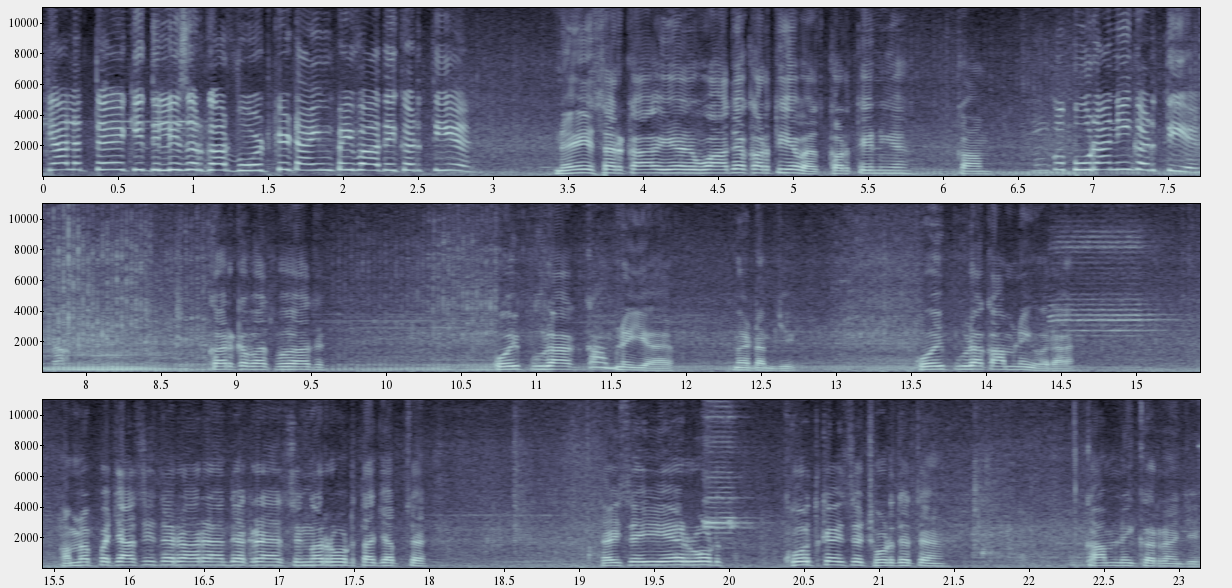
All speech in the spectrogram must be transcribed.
क्या लगता है कि दिल्ली सरकार वोट के टाइम पे ही वादे करती है? नहीं सरकार ये वादे करती है बस करते नहीं है काम। उनको पूरा नहीं करती है? करके बस पूरा कोई पूरा काम नहीं है मैडम जी। कोई पूरा काम नहीं हो रहा है। हम लोग पचासी से रह रहे हैं देख रहे हैं सिंगल रोड था जब से। ऐसे ही ये रोड खोद के ऐसे छोड़ देते हैं। काम नहीं कर रहे हैं जी।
